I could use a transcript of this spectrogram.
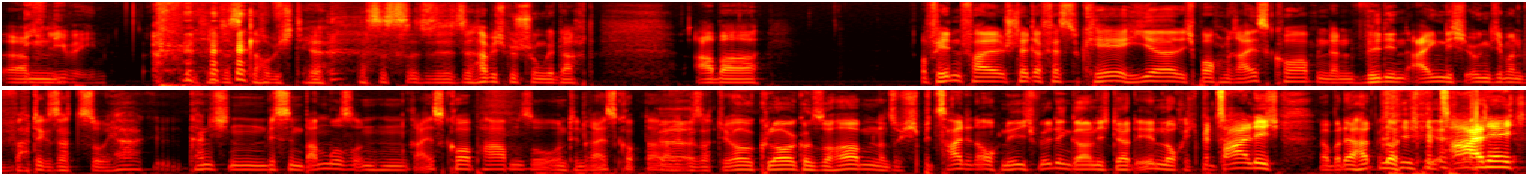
Ähm, ich liebe ihn. Ja, das glaube ich dir. Das, ist, das, das habe ich mir schon gedacht. Aber auf jeden Fall stellt er fest, okay, hier, ich brauche einen Reiskorb und dann will den eigentlich irgendjemand, hatte gesagt so, ja, kann ich ein bisschen Bambus und einen Reiskorb haben so und den Reiskorb da? Ja. Hat er gesagt, ja, klar, kannst du haben. dann so, ich bezahle den auch nicht, ich will den gar nicht, der hat eh ein Loch, ich bezahle dich, aber der hat ein Loch, ich bezahle dich.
